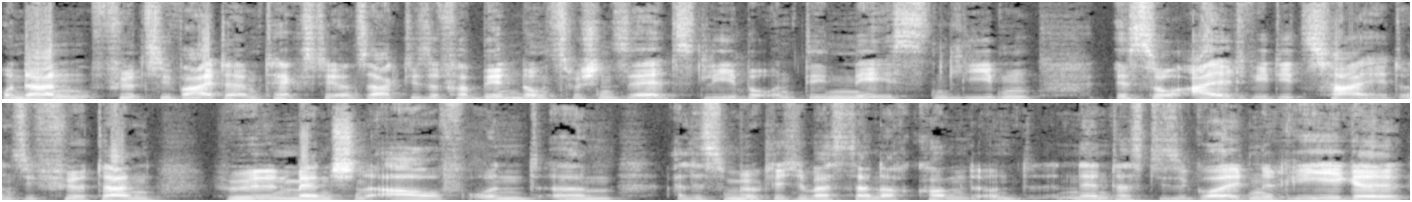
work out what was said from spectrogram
Und dann führt sie weiter im Text hier und sagt, diese Verbindung zwischen Selbstliebe und den Nächstenlieben ist so alt wie die Zeit. Und sie führt dann Höhlenmenschen auf und ähm, alles Mögliche, was da noch kommt und nennt das diese goldene Regel,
